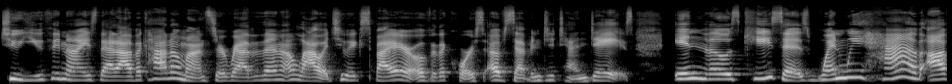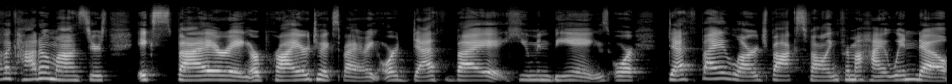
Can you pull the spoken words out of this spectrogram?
to euthanize that avocado monster rather than allow it to expire over the course of seven to 10 days. In those cases, when we have avocado monsters, expiring or prior to expiring or death by human beings or death by a large box falling from a high window.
